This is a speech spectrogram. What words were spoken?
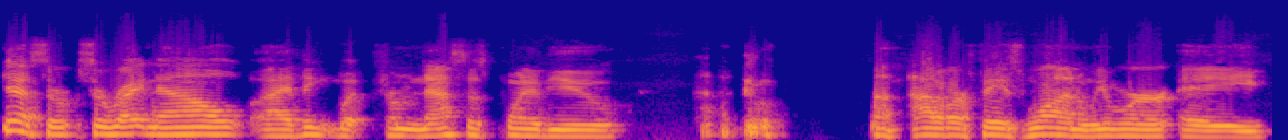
Yeah, so so right now, I think what from NASA's point of view, out of our phase one, we were a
